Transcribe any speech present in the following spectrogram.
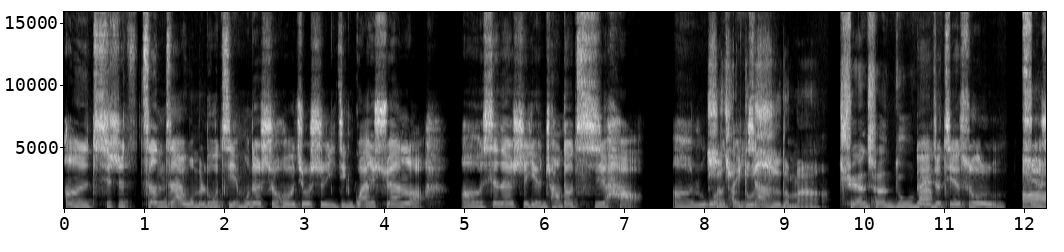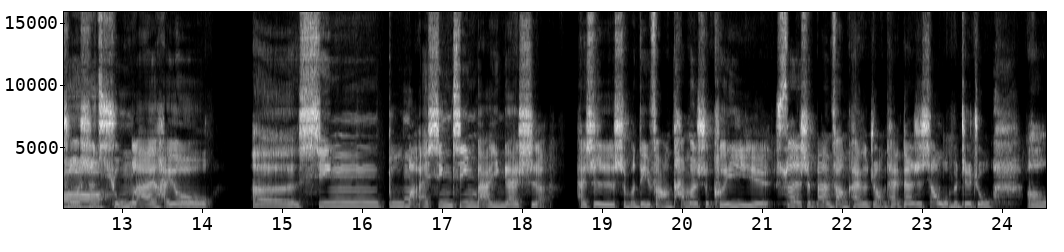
嗯，其实正在我们录节目的时候，就是已经官宣了。嗯，现在是延长到七号。呃，如果等一下，是的吗？全成都吗？对，就结束。据说啊是邛崃，还有呃新都吗，哎，新津吧，应该是还是什么地方，他们是可以算是半放开的状态。但是像我们这种呃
